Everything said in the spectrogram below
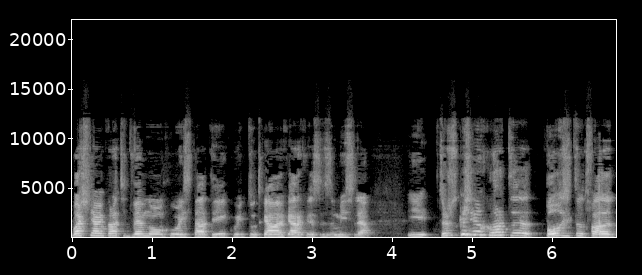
Обаче тя ми прати две много хубави статии, които така ме караха да се замисля. И също кажи на хората ползите от това да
